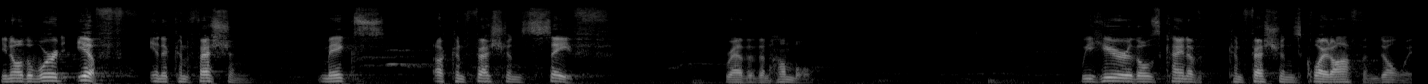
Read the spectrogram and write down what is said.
You know, the word if in a confession makes a confession safe rather than humble. We hear those kind of confessions quite often, don't we?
